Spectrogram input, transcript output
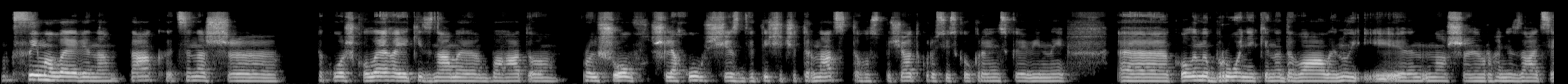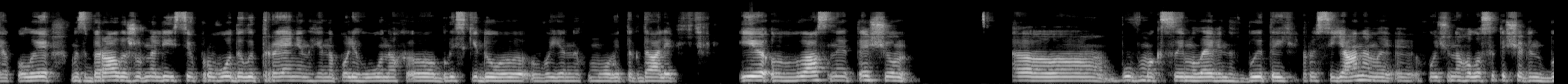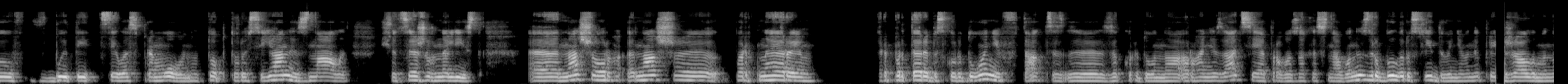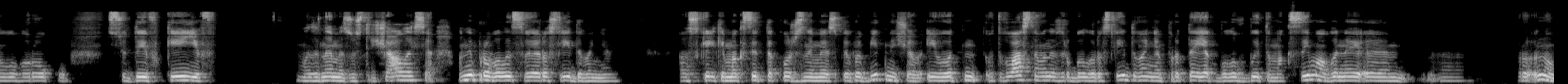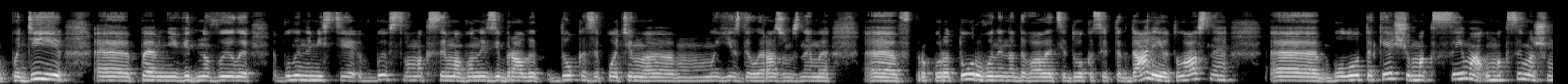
Максима Левіна, так, це наш е, також колега, який з нами багато пройшов шляху ще з 2014-го, з початку російсько-української війни, е, коли ми броніки надавали, ну і наша організація, коли ми збирали журналістів, проводили тренінги на полігонах, е, близькі до воєнних умов і так далі. І, власне, те, що був Максим Левін вбитий росіянами. Е, Хочу наголосити, що він був вбитий цілеспрямовано. Тобто росіяни знали, що це журналіст. Е, Наші, наші партнери, репортери без кордонів, так, це е, закордонна організація правозахисна. Вони зробили розслідування. Вони приїжджали минулого року сюди, в Київ. Ми з ними зустрічалися. Вони провели своє розслідування. Оскільки Максим також з ними співробітничав. І от, от власне вони зробили розслідування про те, як було вбито Максима. Вони е, е, ну, події е, певні відновили, були на місці вбивства Максима. Вони зібрали докази. Потім е, ми їздили разом з ними е, в прокуратуру. Вони надавали ці докази і так далі. І от, власне, е, було таке, що Максима у Максима ж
